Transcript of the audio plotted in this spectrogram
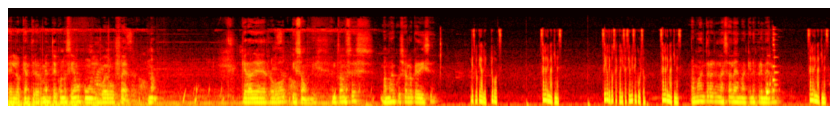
en lo que anteriormente conocíamos como el juego Fed, ¿no? Que era de robot y zombies. Entonces, vamos a escuchar lo que dice. Desbloqueable. Robots. Sala de máquinas. 0 de 2 actualizaciones en curso. Sala de máquinas. Vamos a entrar en la sala de máquinas primero Sala de máquinas.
